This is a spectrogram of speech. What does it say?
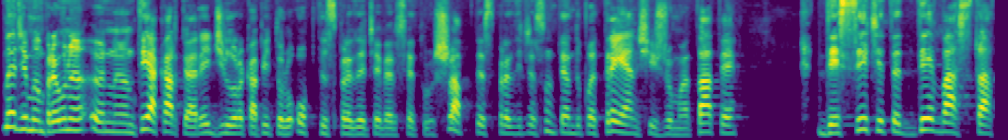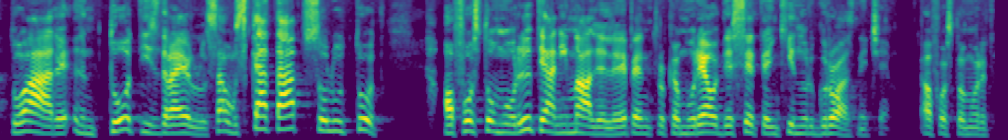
Mergem împreună în întâia carte a regilor, capitolul 18, versetul 17. Suntem după trei ani și jumătate de secetă devastatoare în tot Israelul. S-a uscat absolut tot. Au fost omorâte animalele pentru că mureau de sete în chinuri groaznice. Au fost omorâte.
